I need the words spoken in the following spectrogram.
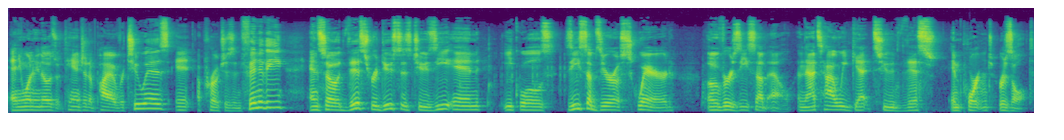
Anyone who knows what tangent of pi over 2 is, it approaches infinity. And so this reduces to zn equals z sub 0 squared over z sub l. And that's how we get to this important result.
